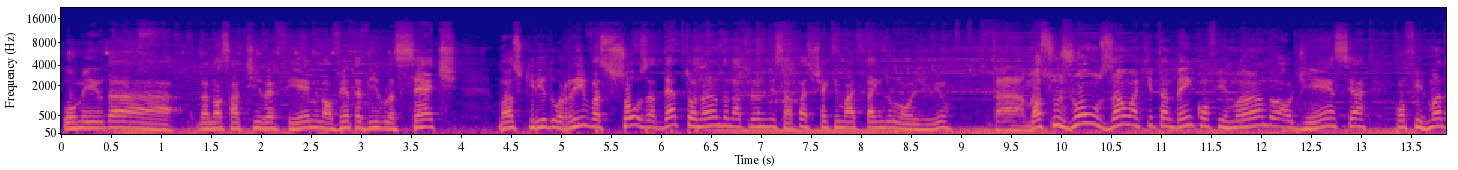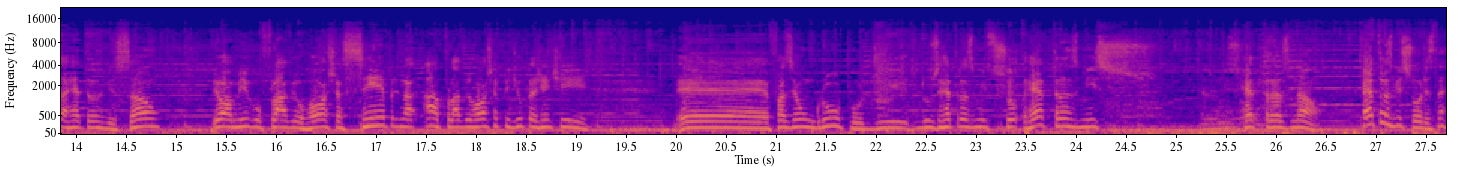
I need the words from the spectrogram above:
por meio da, da nossa Ativa FM 90,7. Nosso querido Riva Souza detonando na transmissão. Rapaz, esse checkmate tá indo longe, viu? Tá, Nosso Joãozão aqui também confirmando a audiência, confirmando a retransmissão. Meu amigo Flávio Rocha sempre na. Ah, Flávio Rocha pediu pra gente é, fazer um grupo de dos retransmissores. Retransmiss. Retrans. Não. Retransmissores, né?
